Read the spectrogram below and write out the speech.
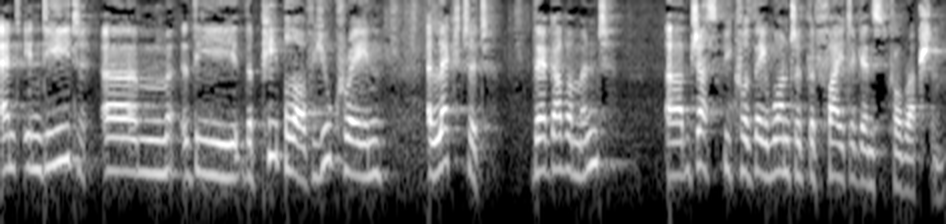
And indeed, um, the, the, people of Ukraine elected their government uh, just because they wanted the fight against corruption.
